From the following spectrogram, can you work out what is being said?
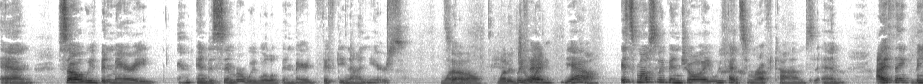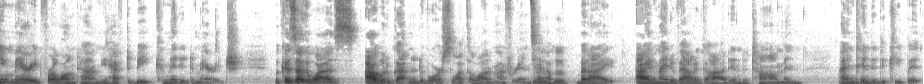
And so we've been married in December we will have been married 59 years. Wow, what a joy! had, yeah, it's mostly been joy. We've had some rough times, and I think being married for a long time, you have to be committed to marriage, because otherwise, I would have gotten a divorce like a lot of my friends have. Mhm. But I, I made a vow to God and to Tom, and I intended to keep it,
